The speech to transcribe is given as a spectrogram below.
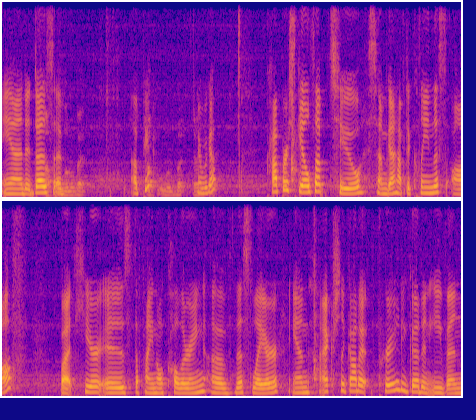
and it does Up a a, little bit. up here. Up a little bit. There we go. Copper scales up too, so I'm gonna have to clean this off. But here is the final coloring of this layer, and I actually got it pretty good and even,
